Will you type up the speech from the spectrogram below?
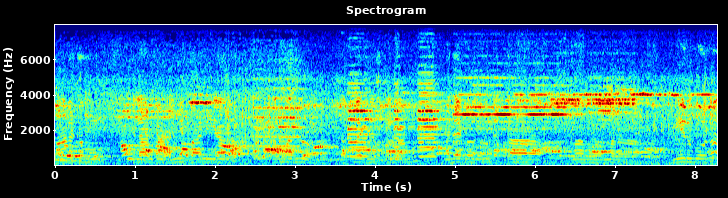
పానకము ఇలాంటి అన్ని పానీయాలు సమ్మర్లో సప్లై చేస్తున్నాము అదే కాకుండా మన మన నీరు కూడా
